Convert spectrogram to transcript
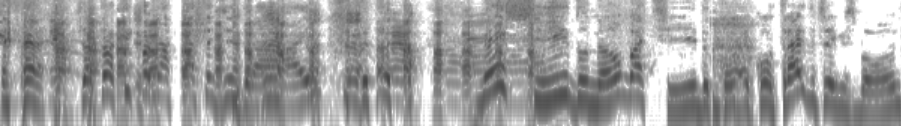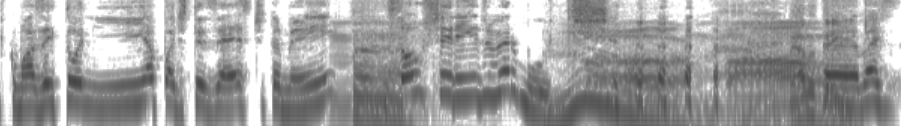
já tô aqui com a minha taça de dry. Mexido, não batido. co- É contrário do James Bond, com uma azeitoninha, pode ter zeste também. E só um cheirinho de vermute. Oh, bom. Belo drink. É, mas,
